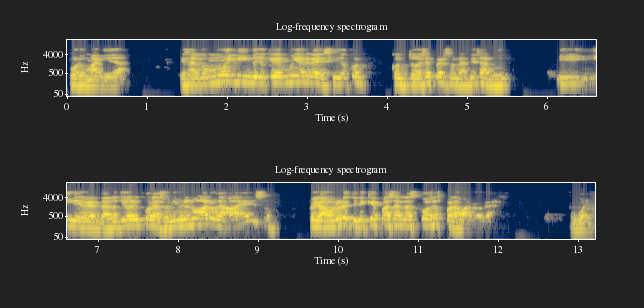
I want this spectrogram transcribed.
por humanidad. Es algo muy lindo, yo quedé muy agradecido con, con todo ese personal de salud y, y de verdad lo llevo en el corazón y uno no valoraba eso, pero a uno le tiene que pasar las cosas para valorar. Bueno,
